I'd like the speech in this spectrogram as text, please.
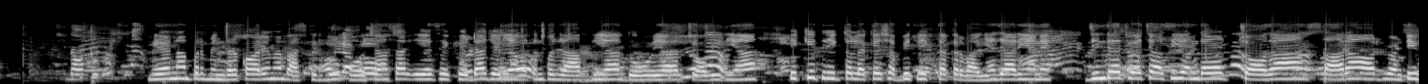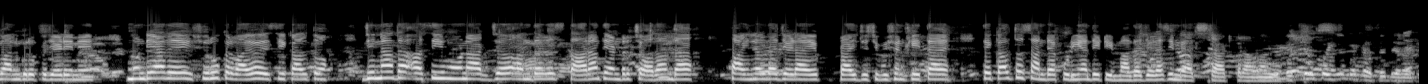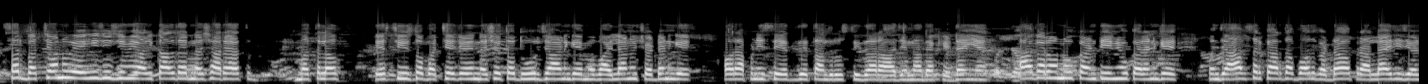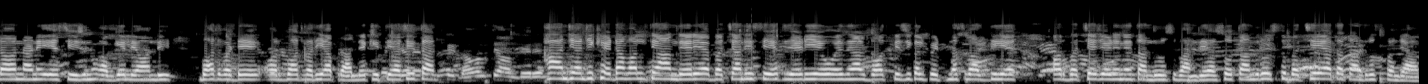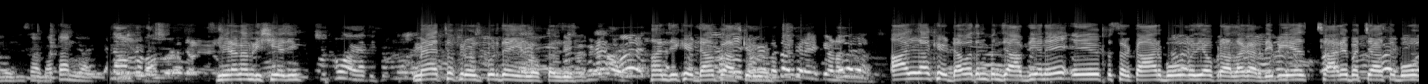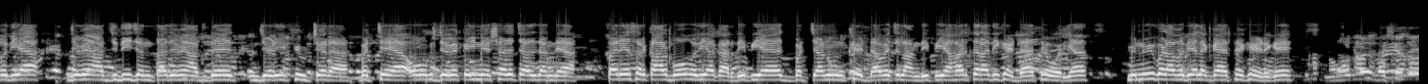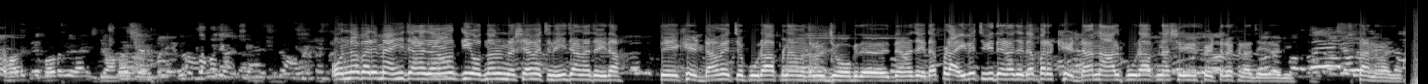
ਕੀ ਨਾਮ ਤੁਹਾਡਾ? ਮੇਰਾ ਨਾਮ ਪਰਮਿੰਦਰ ਕੌਰ ਹੈ ਮੈਂ ਬਾਸਕਟਬਾਲ ਕੋਚ ਹਾਂ ਸਰ। ਇਹ ਅਸੀਂ ਖੇਡਾਂ ਜਿਹੜੀਆਂ ਵਤਨ ਪੰਜਾਬ ਦੀਆਂ 2024 ਦੀਆਂ 21 ਤਰੀਕ ਤੋਂ ਲੈ ਕੇ 26 ਤਰੀਕ ਤੱਕ ਕਰਵਾਈਆਂ ਜਾ ਰਹੀਆਂ ਨੇ ਜਿੰਦੇ ਵਿੱਚ ਅਸੀਂ ਅੰਦਰ 14 17 ਔਰ 21 ਗਰੁੱਪ ਜਿਹੜੇ ਨੇ ਮੁੰਡਿਆਂ ਦੇ ਸ਼ੁਰੂ ਕਰਵਾਏ ਹੋਏ ਸੀ ਕੱਲ ਤੋਂ ਜਿਨ੍ਹਾਂ ਦਾ ਅਸੀਂ ਹੁਣ ਅੱਜ ਅੰਦਰ 17 ਤੇ ਅੰਡਰ 14 ਦਾ ਫਾਈਨਲ ਦਾ ਜਿਹੜਾ ਹੈ ਪ੍ਰਾਈਜ਼ ਡਿਸਟ੍ਰੀਬਿਊਸ਼ਨ ਕੀਤਾ ਹੈ ਤੇ ਕੱਲ ਤੋਂ ਸਾਡਾ ਕੁੜੀਆਂ ਦੀ ਟੀਮਾਂ ਦਾ ਜਿਹੜਾ ਅਸੀਂ ਮੈਚ ਸਟਾਰਟ ਕਰਾਵਾਂਗੇ। ਸਰ ਬੱਚਿਆਂ ਨੂੰ ਇਹੀ ਜੀ ਜਿਵੇਂ ਅੱਜ ਕੱਲ ਦੇ ਨਸ਼ਾ ਰਹਿਤ ਮਤਲਬ ਇਸ ਚੀਜ਼ ਤੋਂ ਬੱਚੇ ਜਿਹੜੇ ਨਸ਼ੇ ਤੋਂ ਦੂਰ ਜਾਣਗੇ ਮੋਬਾਈਲਾਂ ਨੂੰ ਛੱਡਣਗੇ ਔਰ ਆਪਣੀ ਸਿਹਤ ਦੇ ਤੰਦਰੁਸਤੀ ਦਾ ਰਾਜ ਇਹਨਾਂ ਦਾ ਖੇਡਾਂ ਹੀ ਹੈ। ਅਗਰ ਉਹਨੂੰ ਕੰਟੀਨਿਊ ਕਰਨਗੇ ਪੰਜਾਬ ਸਰਕਾਰ ਦਾ ਬਹੁਤ ਵੱਡਾ ਉਪਰਾਲਾ ਹੈ ਜੀ ਜਿਹੜਾ ਉਹਨਾਂ ਨੇ ਇਸ ਚੀਜ਼ ਨੂੰ ਅੱਗੇ ਲਿਆਉਣ ਲਈ ਬਹੁਤ ਵੱਡੇ ਔਰ ਬਹੁਤ ਵਧੀਆ ਉਪਰਾਲੇ ਕੀਤੇ ਅਸੀਂ ਤਾਂ ਹਾਂਜੀ ਹਾਂਜੀ ਖੇਡਾਂ ਵੱਲ ਧਿਆਨ ਦੇ ਰਿਹਾ ਬੱਚਿਆਂ ਦੀ ਸਿਹਤ ਜਿਹੜੀ ਹੈ ਉਹ ਇਹਦੇ ਨਾਲ ਬਹੁਤ ਫਿਜ਼ੀਕਲ ਫਿਟਨੈਸ ਵੱਧਦੀ ਹੈ ਔਰ ਬੱਚੇ ਜਿਹੜੇ ਨੇ ਤੰਦਰੁਸਤ ਬਣਦੇ ਆ। ਸੋ ਤੰਦਰੁਸਤ ਬੱਚੇ ਆ ਤਾਂ ਤੰਦਰੁਸਤ ਪੰਜਾਬ ਹੈ ਜੀ ਸਾਡਾ। ਧੰਨਵਾਦ। ਮੇਰਾ ਨਾਮ ਰਿਸ਼ੀ ਹੈ ਜੀ। ਕਿੱਥੋਂ ਆਏ ਤੁਸੀਂ? ਮੈਂ ਇੱਥੋਂ ਫਿਰੋਜ਼ਪੁਰ ਦੇ ਹੀ ਹਾਂ ਲੋਕਲ ਜੀ ਹਾਂਜੀ ਖੇਡਾਂ ਬਾਸਕਟਬਾਲ ਆ ਜਿਹੜਾ ਖੇਡਾਂ ਵਤਨ ਪੰਜਾਬ ਦੀਆਂ ਨੇ ਇਹ ਸਰਕਾਰ ਬਹੁਤ ਵਧੀਆ ਉਪਰਾਲਾ ਕਰਦੀ ਪਈ ਹੈ। ਸਾਰੇ ਬੱਚਿਆਂ ਵਾਸਤੇ ਬਹੁਤ ਵਧੀਆ। ਜਿਵੇਂ ਅੱਜ ਦੀ ਜਨਤਾ ਜਿਵੇਂ ਅੱਜ ਦੇ ਜਿਹੜੀ ਫਿਊਚਰ ਹੈ ਬੱਚੇ ਆ ਉਹ ਜਿਵੇਂ ਕਈ ਨਸ਼ਾ 'ਚ ਚੱਲ ਜਾਂਦੇ ਆ ਪਰ ਇਹ ਸਰਕਾਰ ਬਹੁਤ ਵਧੀਆ ਕਰਦੀ ਪਈ ਹੈ ਬੱਚਿਆਂ ਨੂੰ ਖੇਡਾਂ ਵਿੱਚ ਲਾਉਂਦੀ ਪਈ ਹੈ ਹਰ ਤਰ੍ਹਾਂ ਦੀ ਖੇਡਾਂ ਇੱਥੇ ਹੋ ਰਹੀਆਂ ਮੈਨੂੰ ਵੀ ਬੜਾ ਵਧੀਆ ਲੱਗਾ ਇੱਥੇ ਖੇਡ ਕੇ। ਨੌਜਵਾਨ ਨਸ਼ੇ ਦੇ ਹੜ ਚ ਵੜ ਰਹੇ ਨੇ ਜ਼ਿਆਦਾ ਗੈਂਬਲਿੰਗ ਉਹਨਾਂ ਬਾਰੇ? ਉਹਨਾਂ ਮੈਂ ਇਹੀ ਜਾਣਨਾ ਚਾਹਾਂਗਾ ਕਿ ਉਹਨਾਂ ਨੂੰ ਨਸ਼ਿਆਂ ਵਿੱਚ ਨਹੀਂ ਜਾਣਾ ਚਾਹੀਦਾ ਤੇ ਖੇਡਾਂ ਵਿੱਚ ਪੂਰਾ ਆਪਣਾ ਮਤਲਬ ਯੋਗ ਦੇ- ਦੇਣਾ ਚਾਹੀਦਾ ਪੜ੍ਹਾਈ ਵਿੱਚ ਵੀ ਦੇਣਾ ਚਾਹੀਦਾ ਪਰ ਖੇਡਾਂ ਨਾਲ ਪੂਰਾ ਆਪਣਾ ਸਰੀਰ ਫਿੱਟ ਰੱਖਣਾ ਚਾਹੀਦਾ ਜੀ। ਧੰਨਵਾਦ ਜੀ।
